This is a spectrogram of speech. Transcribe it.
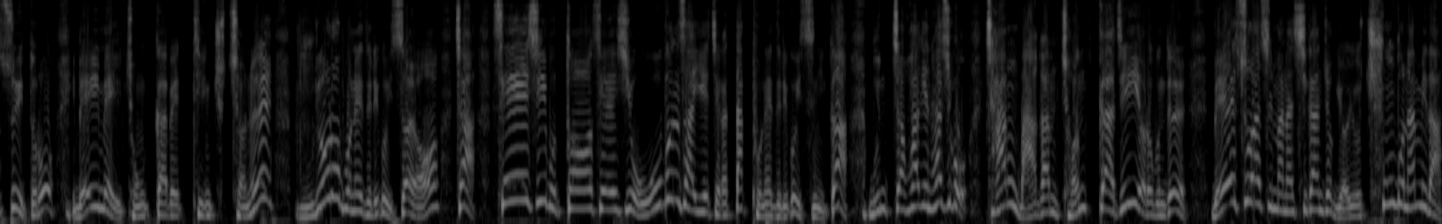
수 있도록 매일매일 종가 베팅 추천을 무료로 보내드리고 있어요. 자, 3시부터 3시 5분 사이에 제가 딱 보내드리고 있으니까 문자 확인하시고 장 마감 전까지 여러분들 매수하실 만한 시간적 여유 충분합니다.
